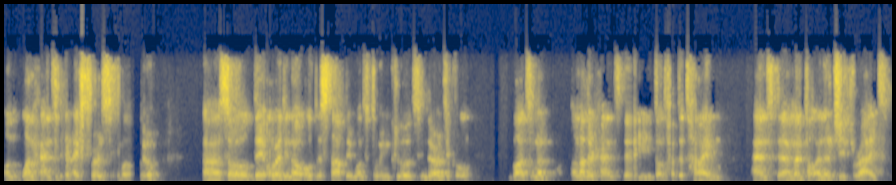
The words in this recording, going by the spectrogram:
on one hand, they're experts in what they do. Uh, so they already know all the stuff they want to include in the article. But on the other hand, they don't have the time and the mental energy to write.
